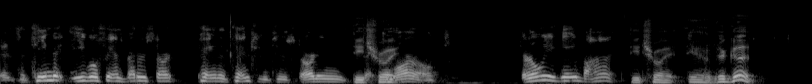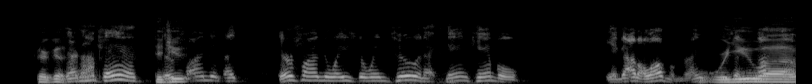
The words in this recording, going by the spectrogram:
it's a team that Eagle fans better start paying attention to starting Detroit. tomorrow. They're only a game behind. Detroit, yeah, they're good. They're good. They're not bad. Did they're you- finding like they're finding ways to win too. And that Dan Campbell, you gotta love him, right? Were He's you, uh,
